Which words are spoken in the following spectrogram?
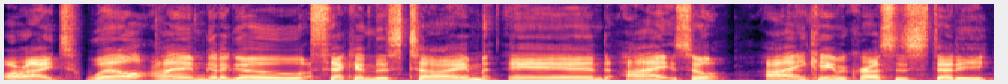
All right. Well, I'm going to go second this time, and I so I came across this study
